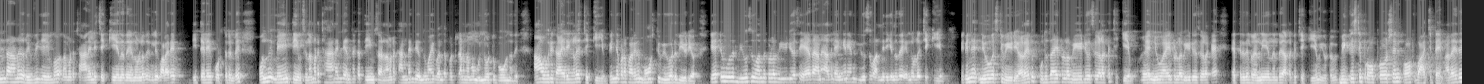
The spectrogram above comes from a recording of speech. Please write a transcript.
എന്താണ് റിവ്യൂ ചെയ്യുമ്പോൾ നമ്മുടെ ചാനലിൽ ചെക്ക് ചെയ്യുന്നത് എന്നുള്ളത് ഇതിൽ വളരെ ഡീറ്റെയിൽ ആയി കൊടുത്തിട്ടുണ്ട്. ഒന്ന് മെയിൻ തീംസ് നമ്മുടെ ചാനലിൽ എന്തൊക്കെ തീംസ് ആണ്? നമ്മുടെ കണ്ടന്റ് എന്തുമായി ബന്ധപ്പെട്ടിട്ടാണ് നമ്മൾ മുന്നോട്ട് പോകുന്നത്? ആ ഒരു കാര്യങ്ങൾ ചെക്ക് ചെയ്യും. പിന്നെ ഇവിടെ പറയുന്നത് മോസ്റ്റ് വ്യൂവേഡ് വീഡിയോ ഏറ്റവും കൂടുതൽ വ്യൂസ് വന്നിട്ടുള്ള വീഡിയോസ് ഏതാണ്? അതിൽ എങ്ങനെയാണ് വ്യൂസ് വന്നിരിക്കുന്നത് എന്നുള്ളത് ചെക്ക് ചെയ്യും. പിന്നെ ന്യൂവസ്റ്റ് വീഡിയോ അതായത് പുതുതായിട്ടുള്ള വീഡിയോസുകളൊക്കെ ചെക്ക് ചെയ്യും. ന്യൂ ആയിട്ടുള്ള വീഡിയോസുകളൊക്കെ എത്തരത്തിൽ റൺ ചെയ്യുന്നുണ്ട് അതൊക്കെ ചെക്ക് ചെയ്യും YouTube biggest proportion of watch time അതായത്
